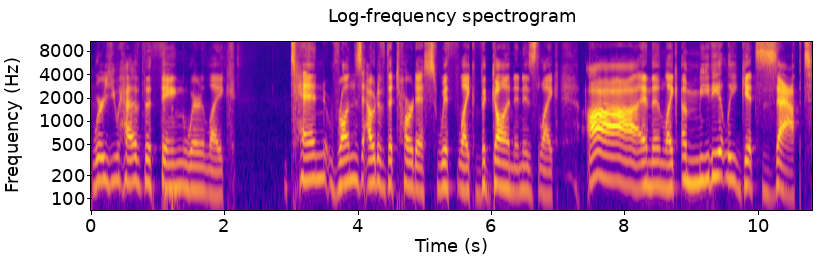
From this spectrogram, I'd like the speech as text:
where you have the thing where like 10 runs out of the TARDIS with like the gun and is like ah and then like immediately gets zapped.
